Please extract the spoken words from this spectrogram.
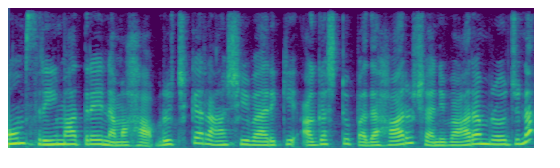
ఓం శ్రీమాత్రే నమ. వృచ్చిక రాశి వారికి ఆగస్టు పదహారు శనివారం రోజున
